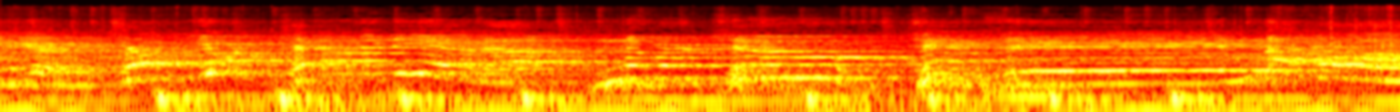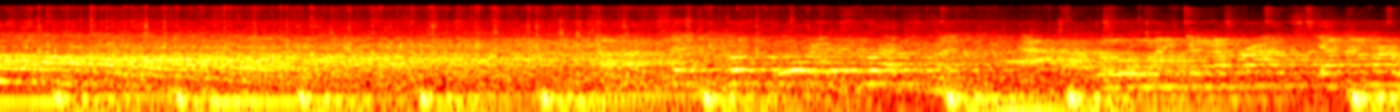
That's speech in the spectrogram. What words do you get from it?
senior from Yorktown, Indiana, number two, Kenzie Knuckles. A six foot freshman out of Lincoln, Nebraska, number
